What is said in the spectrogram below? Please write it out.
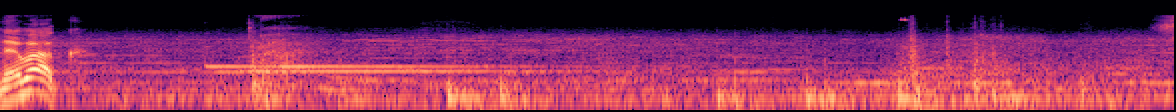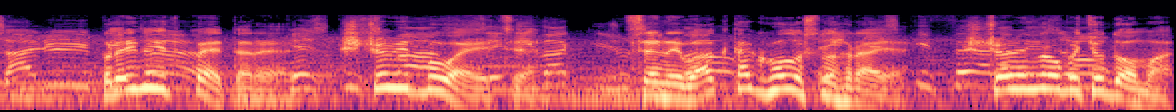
Невак. Привіт, Петере. Що відбувається? Це Невак так голосно грає. Що він робить удома?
